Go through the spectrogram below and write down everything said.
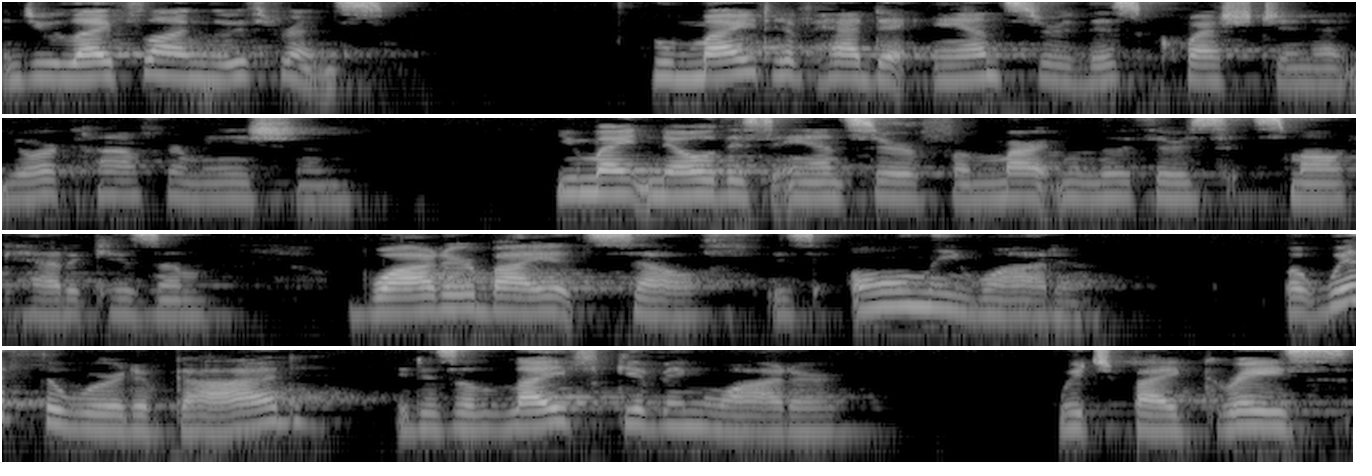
And you lifelong Lutherans who might have had to answer this question at your confirmation, you might know this answer from Martin Luther's small catechism. Water by itself is only water, but with the Word of God, it is a life giving water which by grace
